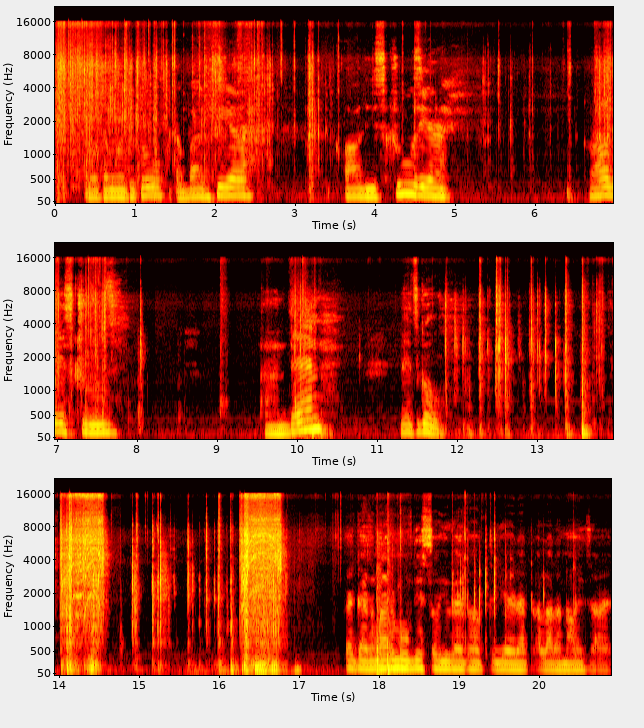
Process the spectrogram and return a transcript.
So what I'm going to do, put a bag here, all these screws here, all these screws, and then let's go. Alright guys, I'm gonna remove this so you guys don't have to hear that a lot of noise. Alright.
